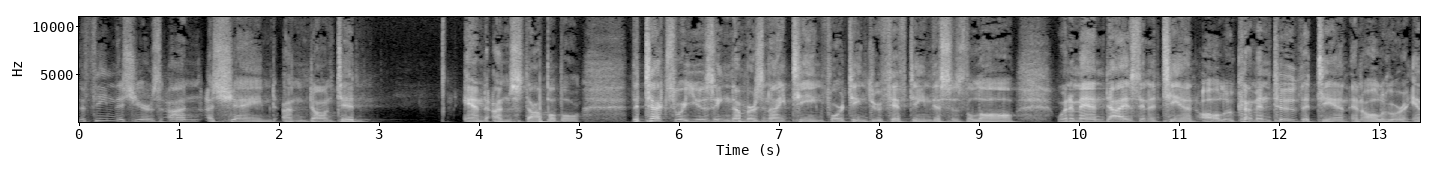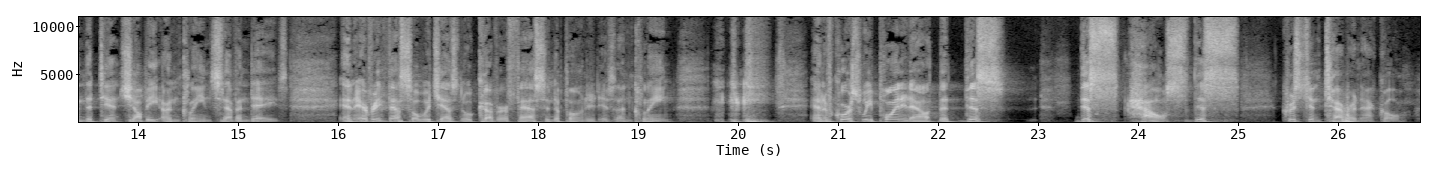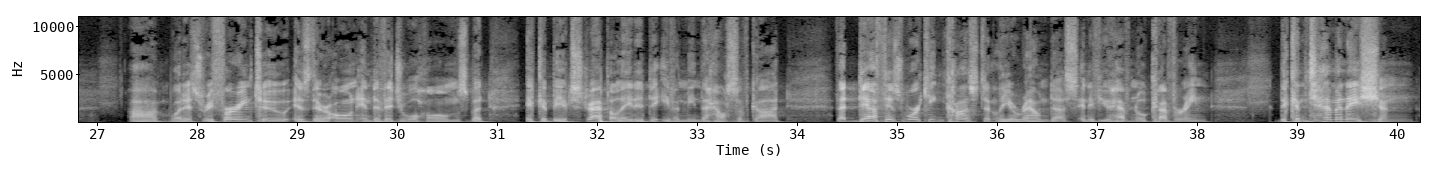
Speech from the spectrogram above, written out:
The theme this year is unashamed, undaunted, and unstoppable. The text we're using, Numbers 19, 14 through 15, this is the law. When a man dies in a tent, all who come into the tent and all who are in the tent shall be unclean seven days. And every vessel which has no cover fastened upon it is unclean. and of course, we pointed out that this, this house, this Christian tabernacle, uh, what it's referring to is their own individual homes, but it could be extrapolated to even mean the house of God. That death is working constantly around us, and if you have no covering, the contamination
